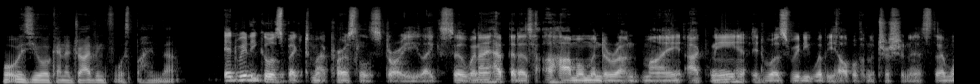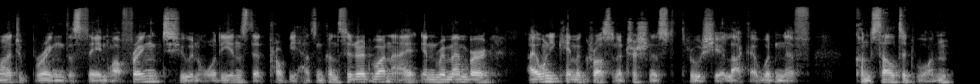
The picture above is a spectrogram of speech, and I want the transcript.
what was your kind of driving force behind that? It really goes back to my personal story. Like, so when I had that as aha moment around my acne, it was really with the help of a nutritionist. I wanted to bring the same offering to an audience that probably hasn't considered one. I and remember, I only came across a nutritionist through sheer luck. I wouldn't have consulted one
